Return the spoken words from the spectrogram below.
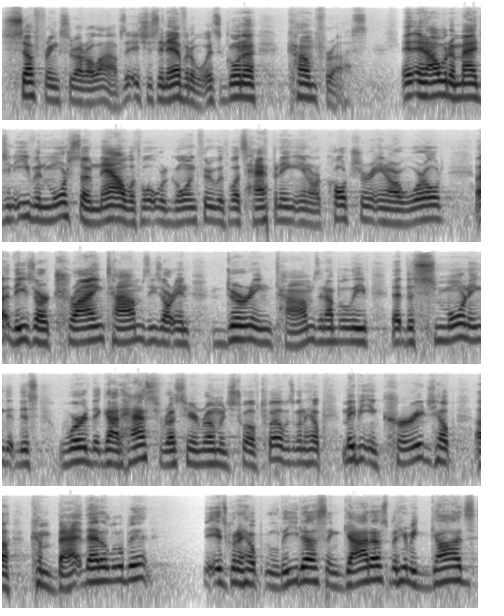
sufferings throughout our lives. It's just inevitable. It's going to come for us. And, and I would imagine even more so now with what we're going through, with what's happening in our culture, in our world. Uh, these are trying times. These are enduring times. And I believe that this morning, that this word that God has for us here in Romans 12 12 is going to help maybe encourage, help uh, combat that a little bit. It's going to help lead us and guide us. But hear me, God's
